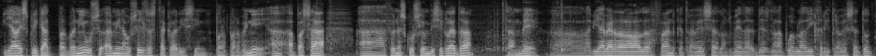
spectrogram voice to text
ja he explicat, per venir a mirar ocells està claríssim, però per venir a, a passar a fer una excursió en bicicleta, també. Uh, la via verda de la Val de Fan, que travessa, doncs ve de, des de la Puebla d'Íjar i travessa tot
